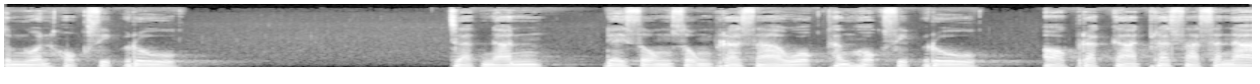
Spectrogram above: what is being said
จำนวนหกสิบรูป จากนั้นได้ทรงส่งพระสาวกทั้งหกสิบรูปออกประกาศพระศาสนา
